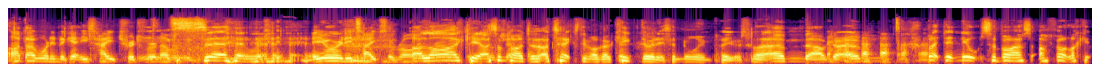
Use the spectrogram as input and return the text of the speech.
I don't want him to get his hatred for another week. He already, takes a right. I like it. I sometimes I, text him. I go, keep doing it. It's annoying, Peter. It's like, um, no, I'm um, but Neil Ceballos, I felt like it,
